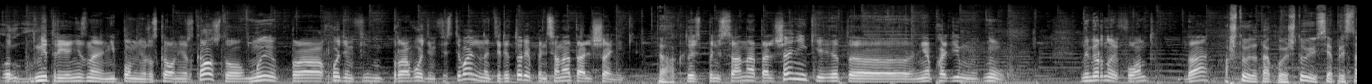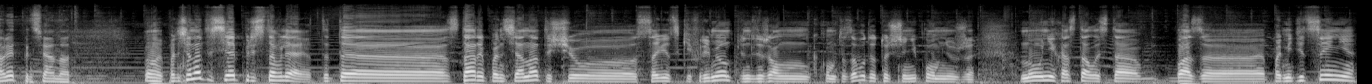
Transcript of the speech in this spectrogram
вот Дмитрий, я не знаю, не помню, рассказал, не рассказал, что мы проходим, проводим фестиваль на территории пансионата Альшаники. Так. То есть пансионат Альшаники это необходимый, ну, номерной фонд, да, А что это такое? Что из себя представляет пансионат? Ой, пансионат из себя представляет. Это старый пансионат еще с советских времен, принадлежал какому-то заводу, я точно не помню уже. Но у них осталась та база по медицине.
